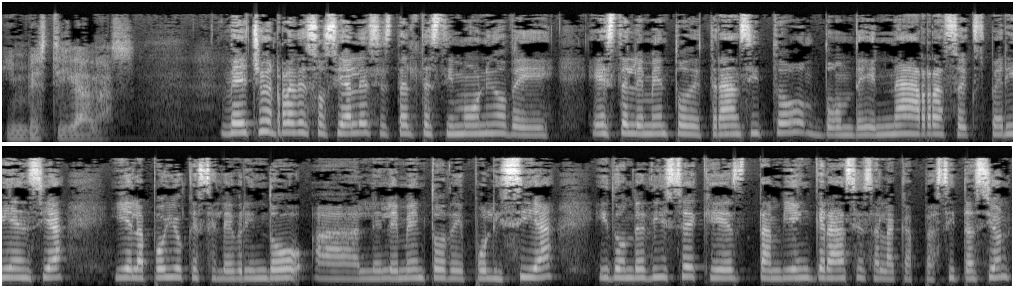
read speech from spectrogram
investigadas. De hecho, en redes sociales está el testimonio de este elemento de tránsito donde narra su experiencia y el apoyo que se le brindó al elemento de policía y donde dice que es también gracias a la capacitación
